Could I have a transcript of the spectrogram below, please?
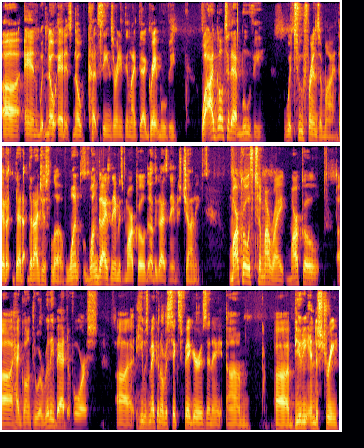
uh, and with no edits, no cut scenes or anything like that. Great movie. Well, I go to that movie with two friends of mine that that that I just love. One one guy's name is Marco, the other guy's name is Johnny. Marco is to my right. Marco uh, had gone through a really bad divorce. Uh, he was making over six figures in a um, uh, beauty industry,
